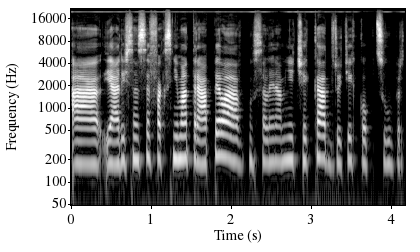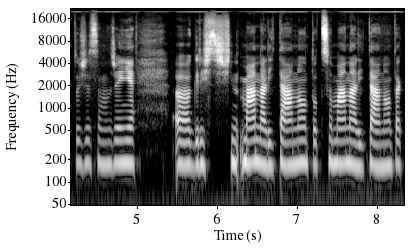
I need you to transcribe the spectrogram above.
A já, když jsem se fakt s nima trápila, museli na mě čekat do těch kopců, protože samozřejmě, když má nalítáno to, co má nalítáno, tak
